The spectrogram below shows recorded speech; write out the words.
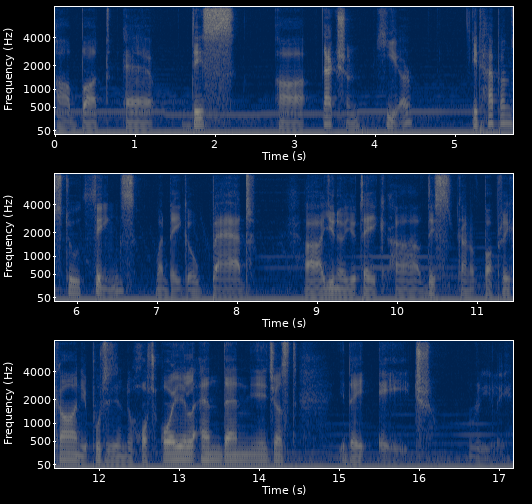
uh, but uh, this uh, action here, it happens to things when they go bad. Uh, you know, you take uh, this kind of paprika and you put it in the hot oil and then you just, they age, really.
